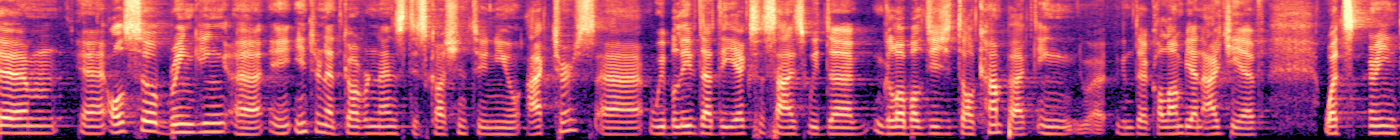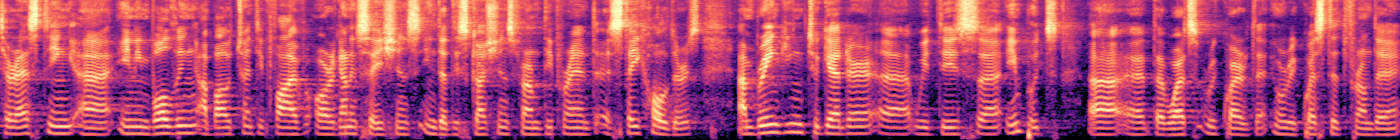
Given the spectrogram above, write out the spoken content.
um, uh, also bringing uh, internet governance discussion to new actors. Uh, we believe that the exercise with the Global Digital Compact in, in the Colombian IGF What's very interesting uh, in involving about 25 organizations in the discussions from different uh, stakeholders and bringing together uh, with these uh, inputs uh, that was required, requested from the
